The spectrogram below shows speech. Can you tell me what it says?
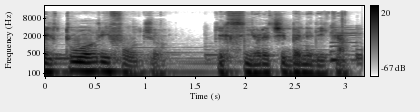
è il tuo rifugio. Che il Signore ci benedica.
